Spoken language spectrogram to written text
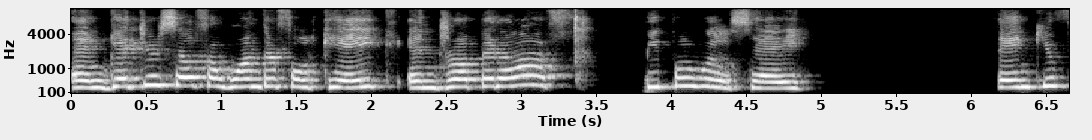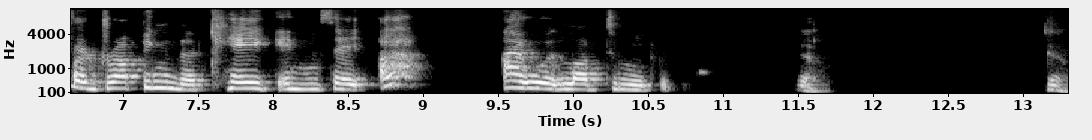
And get yourself a wonderful cake and drop it off. People will say, Thank you for dropping the cake. And say, Ah, I would love to meet with you. Yeah. Yeah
